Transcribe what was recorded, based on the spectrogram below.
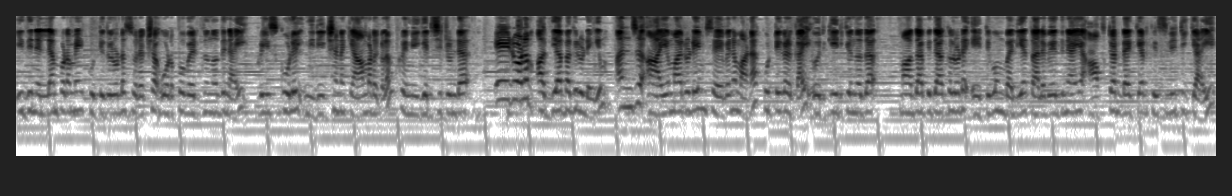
ഇതിനെല്ലാം പുറമെ കുട്ടികളുടെ സുരക്ഷ ഉറപ്പുവരുത്തുന്നതിനായി പ്രീ സ്കൂളിൽ നിരീക്ഷണ ക്യാമറകളും ക്രമീകരിച്ചിട്ടുണ്ട്. ഏഴോളം അധ്യാപകരുടെയും അഞ്ച് ആയമാരുടെയും സേവനമാണ് കുട്ടികൾക്കായി ഒരുക്കിയിരിക്കുന്നത്. മാതാപിതാക്കളുടെ ഏറ്റവും വലിയ തലവേദനയായ ആഫ്റ്റർ ഡേ കെയർ ഫെസിലിറ്റിക്കായി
